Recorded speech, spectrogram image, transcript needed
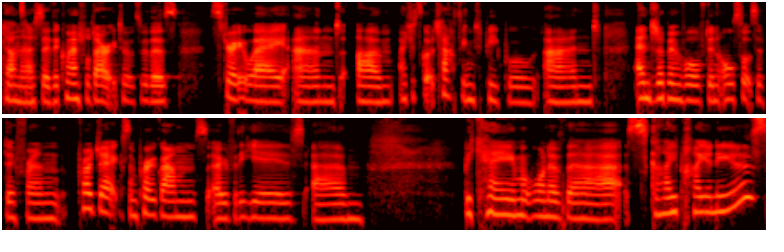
down there. So the commercial director was with us straight away, and um, I just got chatting to people and ended up involved in all sorts of different projects and programs over the years. Um, became one of their Sky Pioneers,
